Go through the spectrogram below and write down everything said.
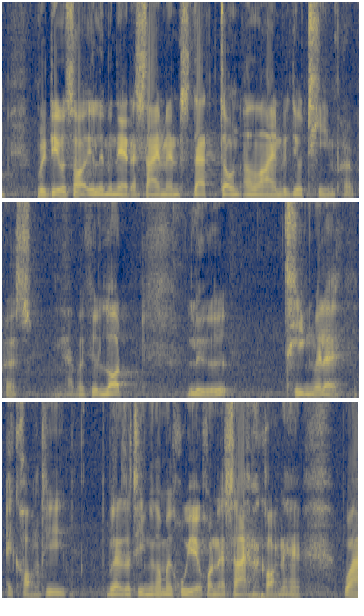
2 reduce or eliminate assignments that don't align with your team purpose นะครับก็คือลดหรือทิ้งไปเลยไอ้ของที่เวลาจะทีมก็ต้องไปคุยกับคนอ s ไซน์มาก่อนนะฮะว่า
